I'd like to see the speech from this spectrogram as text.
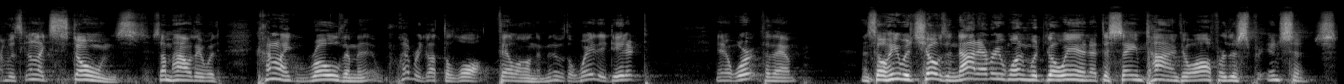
It was kind of like stones. Somehow they would kind of like roll them, and whoever got the law fell on them. And it was the way they did it, and it worked for them. And so he was chosen. Not everyone would go in at the same time to offer this incense.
